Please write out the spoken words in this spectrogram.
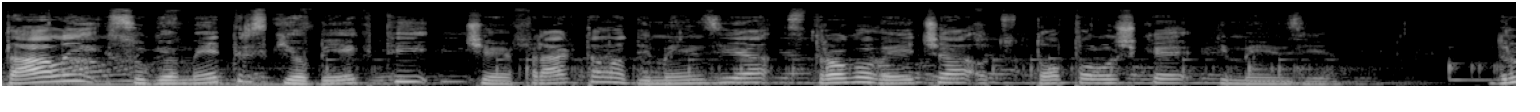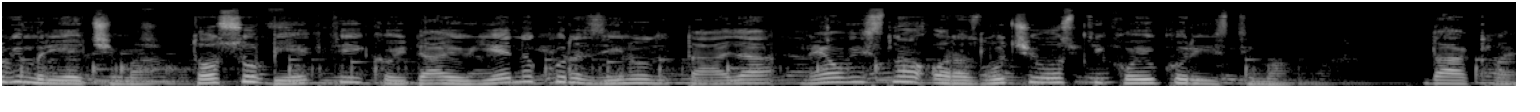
Fraktali su geometrijski objekti čija je fraktalna dimenzija strogo veća od topološke dimenzije. Drugim riječima, to su objekti koji daju jednaku razinu detalja neovisno o razlučivosti koju koristimo. Dakle,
